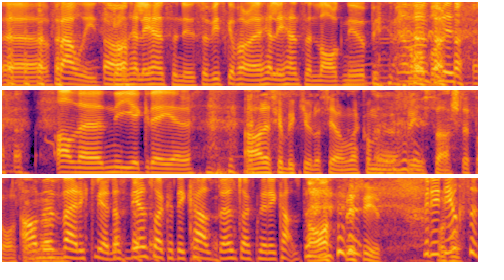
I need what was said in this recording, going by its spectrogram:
uh, fowlies Ja. från Helly Hansen nu. Så vi ska vara Helly Hansen-lag nu uppe i men Svalbard. Alla nya grejer. ja, det ska bli kul att se om de kommer att frysa arslet av sig. ja men verkligen, alltså, det är en sak att det är kallt och en sak när det är kallt. ja, precis. För det, det är också,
